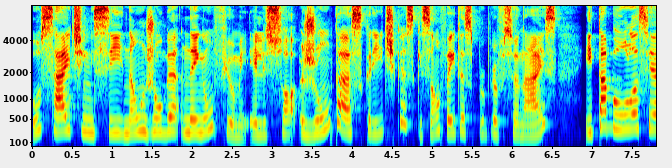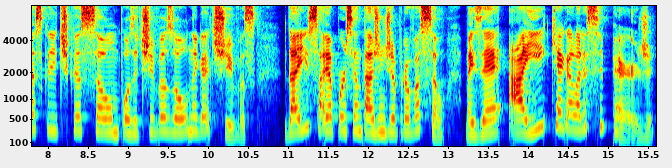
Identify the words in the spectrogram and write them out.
O site em si não julga nenhum filme, ele só junta as críticas que são feitas por profissionais e tabula se as críticas são positivas ou negativas. Daí sai a porcentagem de aprovação, mas é aí que a galera se perde.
